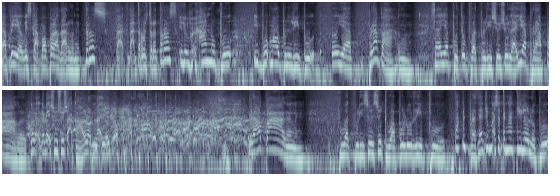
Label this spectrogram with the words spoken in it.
Tapi ya wis gak apa-apa lah tak ngono. Terus tak tak terus terus terus. Iya. Anu Bu, Ibu mau beli Bu. Oh ya, berapa? Hmm. Saya butuh buat beli susu lah ya berapa? Kalau kalau susu sak galon lah ya. berapa buat beli susu 20 ribu tapi beratnya cuma setengah kilo loh bu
